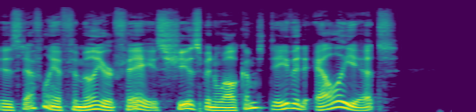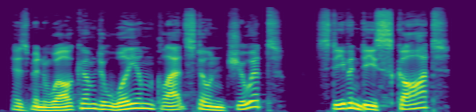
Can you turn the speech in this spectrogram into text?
is definitely a familiar face. She has been welcomed. David Elliott has been welcomed. William Gladstone Jewitt, Stephen D. Scott,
